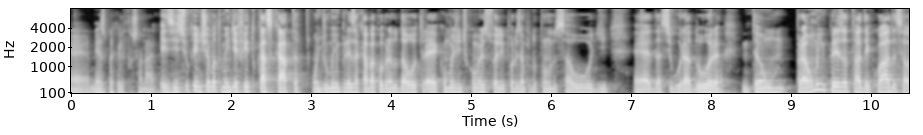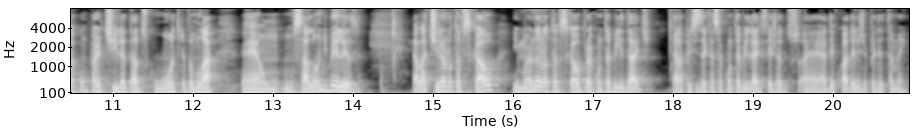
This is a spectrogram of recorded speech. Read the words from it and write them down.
é, mesmo para aquele funcionário. Existe o que a gente chama também de efeito cascata, onde uma empresa acaba cobrando da outra. É como a gente conversou ali, por exemplo, do plano de saúde, é, da seguradora. Então, para uma empresa estar tá adequada, se ela compartilha dados com outra, vamos lá, é um, um salão de beleza. Ela tira a nota fiscal e manda a nota fiscal para a contabilidade. Ela precisa que essa contabilidade seja é, adequada ao LGPD também.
